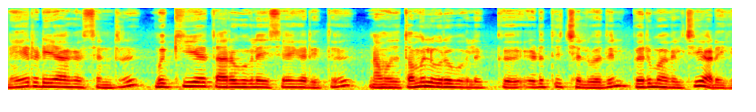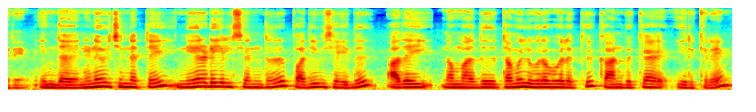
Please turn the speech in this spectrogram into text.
நேரடியாக சென்று முக்கிய தரவுகளை சேகரித்து நமது தமிழ் உறவுகளுக்கு எடுத்துச் செல்வதில் பெருமகிழ்ச்சி அடைகிறேன். இந்த நினைவு சின்னத்தை நேரடியில் சென்று பதிவு செய்து அதை நமது தமிழ் உறவுகளுக்கு காண்பிக்க இருக்கிறேன்.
